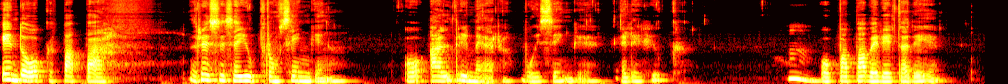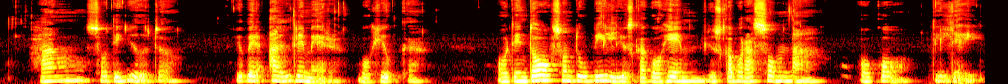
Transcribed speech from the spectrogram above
En dag pappa reser sig upp från sängen och aldrig mer bo i sängen eller hugg. Mm. Och pappa berättade, han sa till Gud, jag vill aldrig mer vara sjuk. Och den dag som du vill, jag ska gå hem, du ska bara somna och gå till dig.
